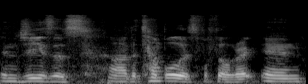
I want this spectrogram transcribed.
in Jesus, uh, the temple is fulfilled, right? In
